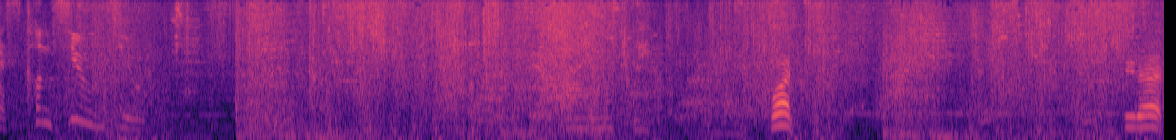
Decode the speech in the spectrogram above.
Weakness consumes you. I must wait. What? See that?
